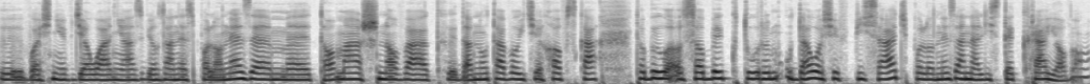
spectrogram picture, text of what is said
y, właśnie w działania związane z polonezem, y, Tomasz Nowak, Danuta Wojciechowska. To były osoby, którym udało się wpisać poloneza na listę krajową,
